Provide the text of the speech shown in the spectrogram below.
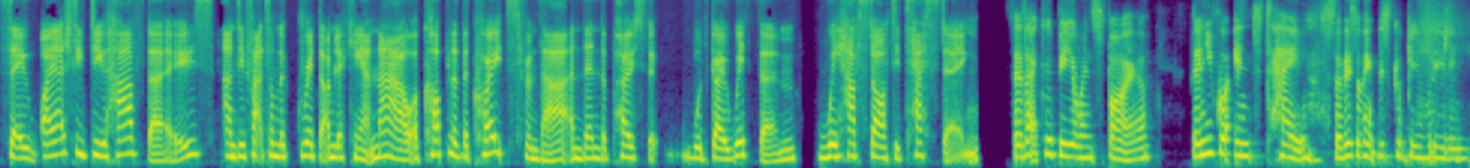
So I actually do have those. And in fact, on the grid that I'm looking at now, a couple of the quotes from that and then the posts that would go with them, we have started testing. So that could be your inspire. Then you've got entertain. So this, I think, this could be really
